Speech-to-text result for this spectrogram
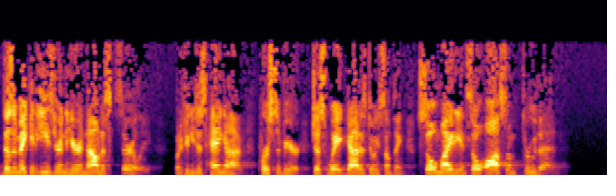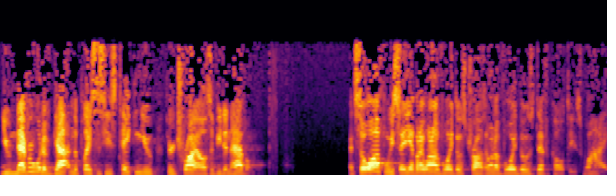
It doesn't make it easier in the here and now necessarily, but if you can just hang on, persevere, just wait, God is doing something so mighty and so awesome through that. You never would have gotten the places He's taking you through trials if you didn't have them. And so often we say, yeah, but I want to avoid those trials. I want to avoid those difficulties. Why?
